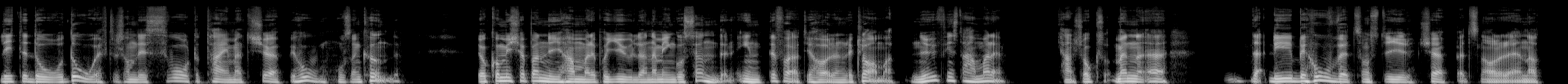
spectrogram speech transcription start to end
lite då och då eftersom det är svårt att tajma ett köpbehov hos en kund. Jag kommer köpa en ny hammare på julen när min går sönder, inte för att jag hör en reklam att nu finns det hammare. Kanske också, men eh, det- är behovet som styr köpet snarare än att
